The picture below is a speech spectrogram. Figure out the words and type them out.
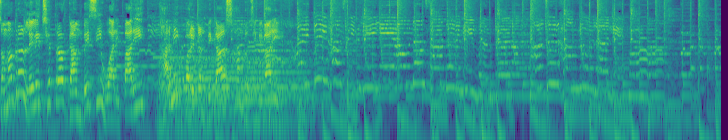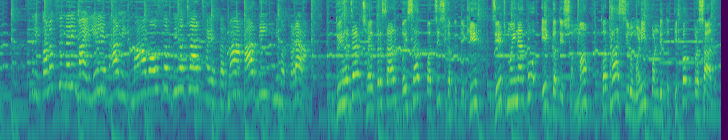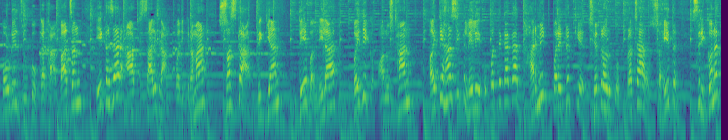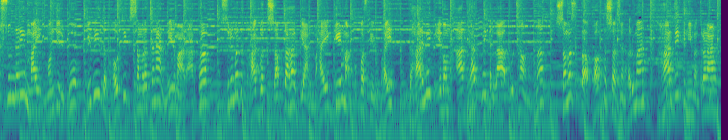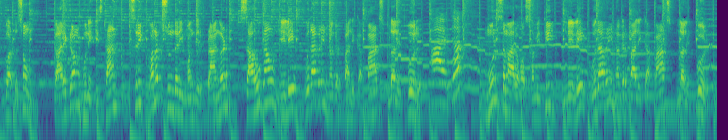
समग्र लेले क्षेत्र गामबेसी वारिपारी धार्मिक पर्यटन विकास हाम्रो जिम्मेवारी। माई लेले धार्मिक महामहोत्सव दुई हजार छयत्तरमा हार्दिक निमन्त्रणा। दुई हजार छयत्तर साल वैशाख पच्चिस गतेदेखि जेठ महिनाको एक गतेसम्म कथा शिरोमणि पण्डित दीपक प्रसाद पौडेलज्यूको कथा वाचन एक हजार आठ शालिग्राम परिक्रमा संस्कार विज्ञान देव लीला वैदिक अनुष्ठान ऐतिहासिक लेले उपत्यकाका धार्मिक पर्यटकीय क्षेत्रहरूको प्रचार सहित श्री कनक सुन्दरी माई मन्दिरको विविध भौतिक संरचना निर्माणार्थ श्रीमद् भागवत सप्ताह ज्ञान महायज्ञमा उपस्थित भई धार्मिक एवं आध्यात्मिक लाभ उठाउन हुन समस्त भक्त सज्जनहरूमा हार्दिक निमन्त्रणा गर्दछौँ। कार्यक्रम हुने स्थान श्री कनक सुन्दरी मन्दिर प्राङ्गण साहु गाउँ लेले गोदावरी नगरपालिका पाँच ललितपुर। आयोजक मूल समारोह समिति लेले गोदावरी नगरपालिका पाँच ललितपुर।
